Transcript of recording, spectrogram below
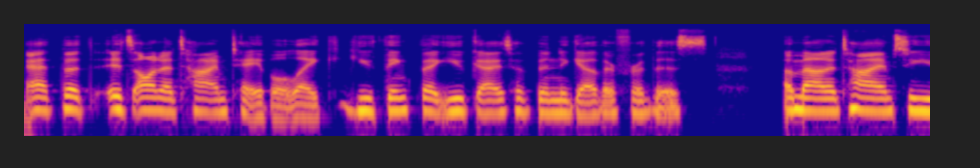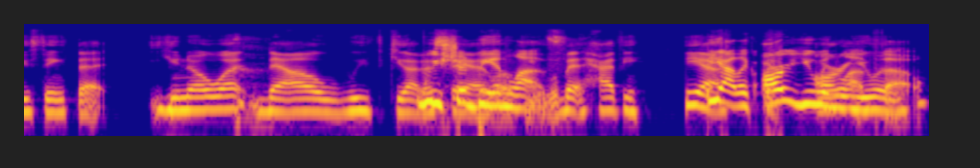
at the it's on a timetable. Like you think that you guys have been together for this amount of time, so you think that you know what now we've got. We should be in love. You, but have you? Yeah, Yeah, like are you in love you though?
